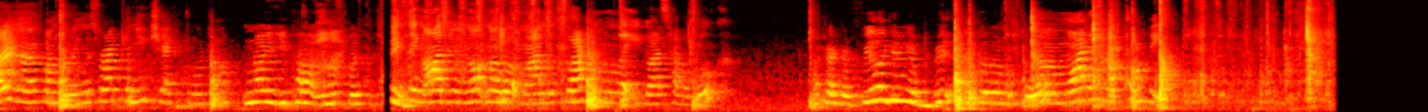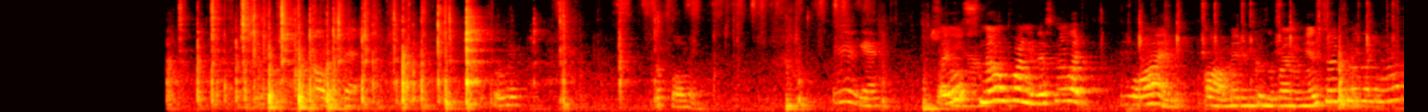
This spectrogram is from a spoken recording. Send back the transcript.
I don't know if I'm doing this right. Can you check, Georgia? No, you can't. You're not supposed to. I think I do not know what mine looks like. I'm gonna let you guys have a look. Okay, I can feel it getting a bit thicker than before. Um, mine is not clumpy. Oh, it's it. Okay. Not for me. There you go. They all smell funny. They smell like lime. Oh, maybe because of burning hand soap smells like lime.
